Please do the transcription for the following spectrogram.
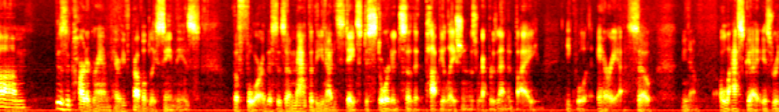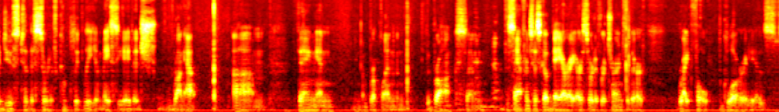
Um, this is a cartogram here. You've probably seen these before. This is a map of the United States distorted so that population is represented by equal area. So, you know, Alaska is reduced to this sort of completely emaciated, wrung out um, thing, and you know, Brooklyn and the Bronx and the San Francisco Bay Area are sort of returned to their rightful glory as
